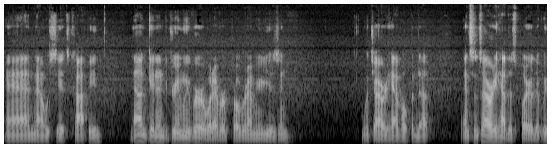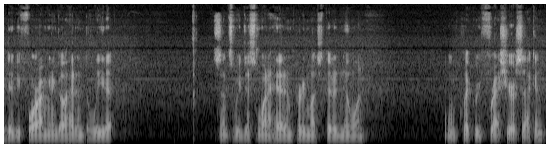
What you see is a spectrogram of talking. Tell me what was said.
and now we see it's copied. Now get into Dreamweaver or whatever program you're using, which I already have opened up. And since I already have this player that we did before, I'm going to go ahead and delete it since we just went ahead and pretty much did a new one. And click refresh here a second.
